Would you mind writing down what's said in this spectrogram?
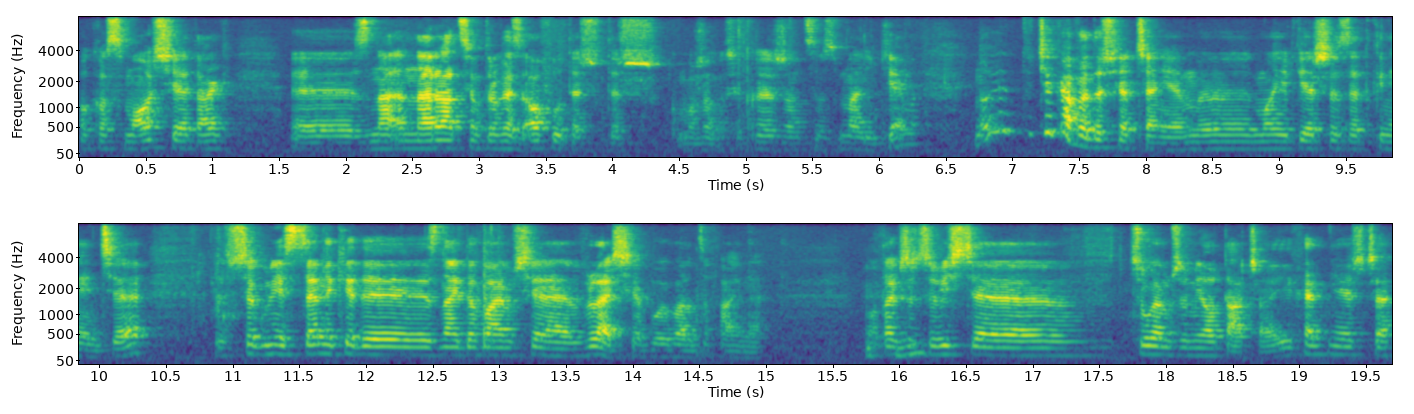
o kosmosie, tak? E, z na, narracją trochę z OFU, też, też może się kojarzącym z Malikiem. No i ciekawe doświadczenie, moje pierwsze zetknięcie. Szczególnie sceny, kiedy znajdowałem się w lesie, były bardzo fajne. No tak rzeczywiście czułem, że mnie otacza i chętnie jeszcze,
